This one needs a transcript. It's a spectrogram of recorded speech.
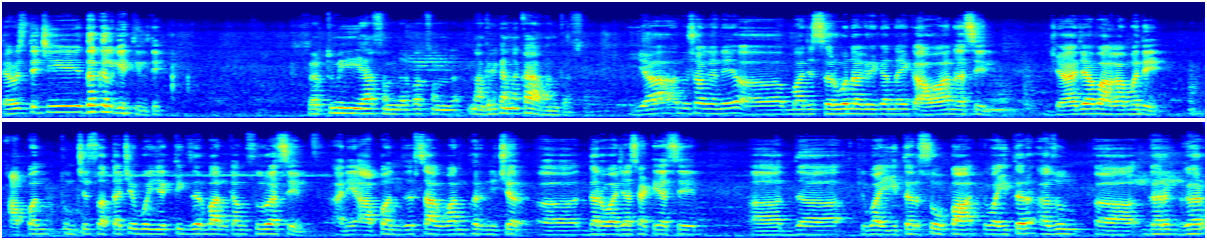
त्यावेळेस त्याची दखल घेतील ते. सर तुम्ही या संदर्भात समजा नागरिकांना काय आवाहन करता? या अनुषंगाने अं, माझे सर्व नागरिकांना एक आवाहन असेल ज्या ज्या भागामध्ये आपण तुमचे स्वतःचे वैयक्तिक जर बांधकाम सुरू असेल आणि आपण जर सागवान फर्निचर अं, दरवाजासाठी असेल अं, द किंवा इतर सोफा किंवा इतर अजून अं, घर घर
